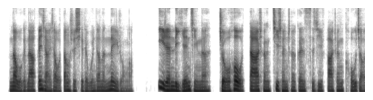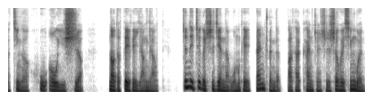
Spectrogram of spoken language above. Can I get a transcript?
那我跟大家分享一下我当时写的文章的内容啊。艺人李延景呢酒后搭乘计程车跟司机发生口角，进而互殴一事啊。闹得沸沸扬扬。针对这个事件呢，我们可以单纯的把它看成是社会新闻，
